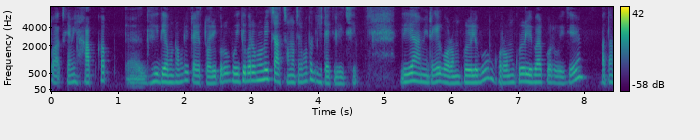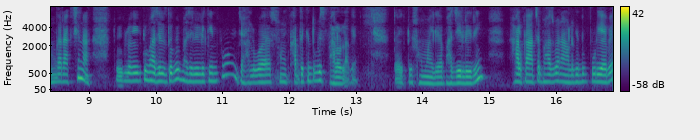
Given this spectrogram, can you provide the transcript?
তো আজকে আমি হাফ কাপ ঘি দিয়ে মোটামুটি এটাকে তৈরি করব। বুঝতে পারে মোটামুটি চার চামচের মতো ঘিটাকে লিছি দিয়ে আমি এটাকে গরম করে নেব। গরম করে নেবার পর ওই যে বাদামটা রাখছি না, তো ওইগুলোকে একটু ভাজে নিতে হবে। ভাজে নিলে কিন্তু যে হালুয়ার সঙ্গে খেতে কিন্তু বেশ ভালো লাগে। তো একটু সময় দিয়ে ভাজে নিলি হালকা আঁচে ভাজবে, না হলে কিন্তু পুড়ে যাবে।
